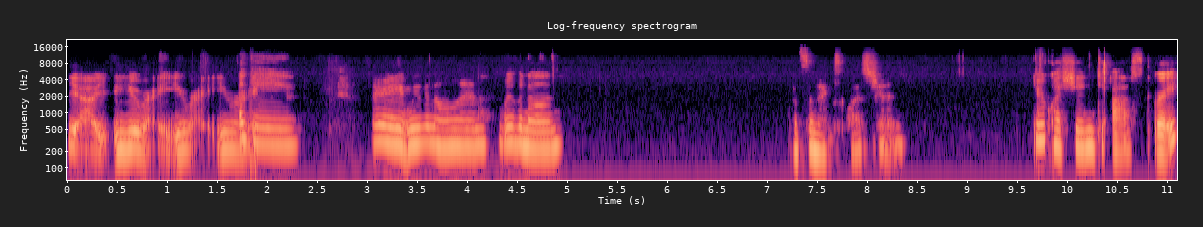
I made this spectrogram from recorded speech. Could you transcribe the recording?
Yeah, you're right. You're right. You're right. Okay, All right, moving on. moving on. What's the next question? Your question to ask, right?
